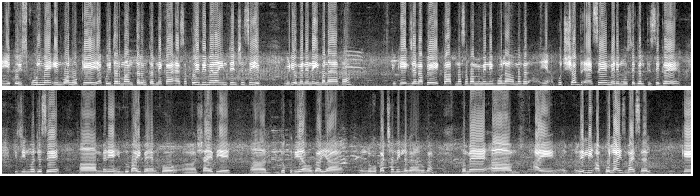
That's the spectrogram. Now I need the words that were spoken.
ये कोई स्कूल में इन्वॉल्व होके या कोई धर्मांतरण करने का ऐसा कोई भी मेरा इंटेंशन से ये वीडियो मैंने नहीं बनाया था क्योंकि एक जगह पे एक प्रार्थना सभा में मैंने बोला मगर कुछ शब्द ऐसे मेरे मुँह से गलती से गए कि जिन वजह से आ, मेरे हिंदू भाई बहन को आ, शायद ये आ, दुख दिया होगा या उन लोगों को अच्छा नहीं लगा होगा। तो मैं आई रियली अपोलाइज माई सेल्फ के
